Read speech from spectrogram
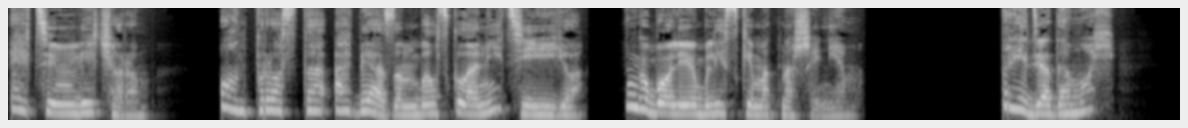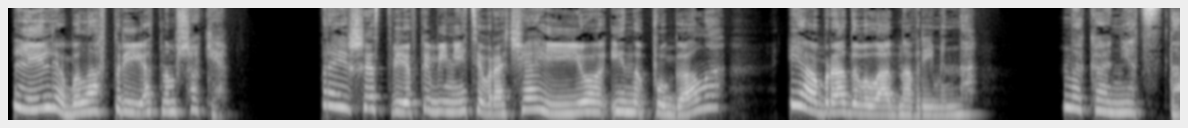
Этим вечером он просто обязан был склонить ее к более близким отношениям. Придя домой, Лиля была в приятном шоке. Происшествие в кабинете врача ее и напугало, и обрадовало одновременно. Наконец-то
